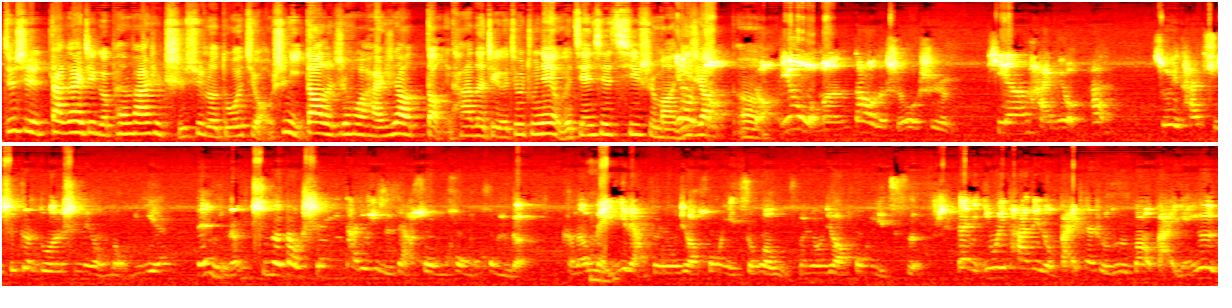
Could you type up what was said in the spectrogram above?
就是大概这个喷发是持续了多久？是你到了之后，还是要等它的这个？就中间有个间歇期是吗？你要只要嗯等等，因为我们到的时候是天还没有暗，所以它其实更多的是那种浓烟，但是你能听得到声音，它就一直在轰轰轰的，可能每一两分钟就要轰一次，或者五分钟就要轰一次。但你因为它那种白天的时候都是冒白烟，因为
